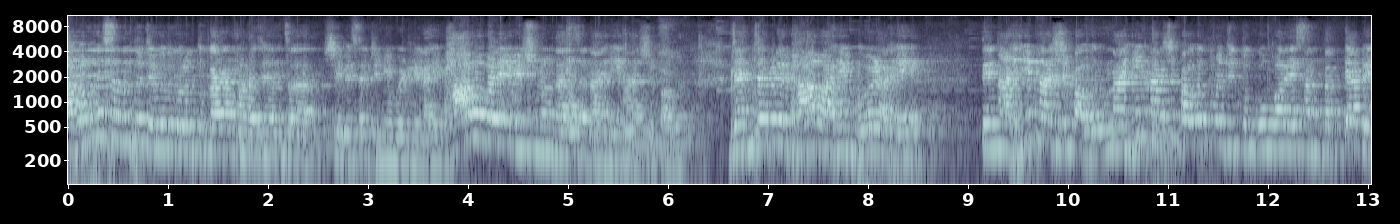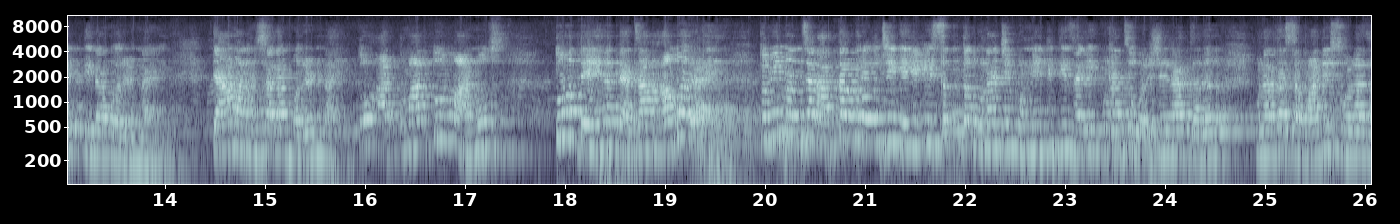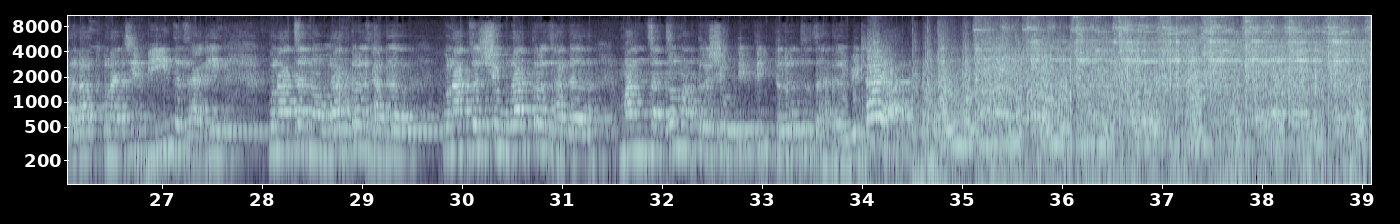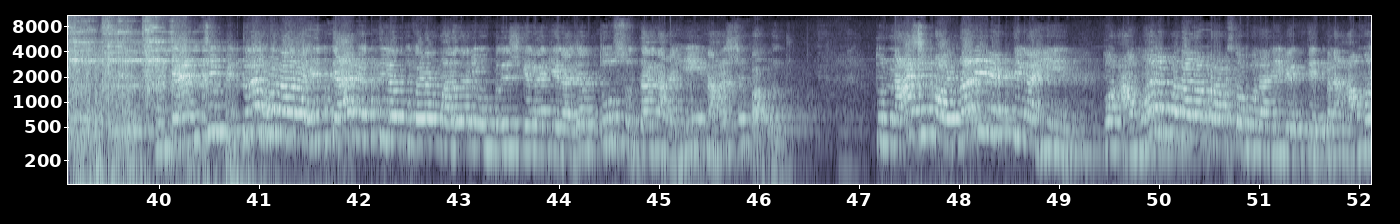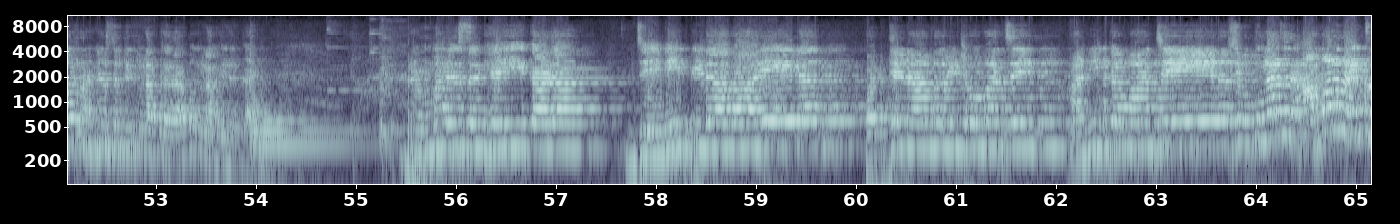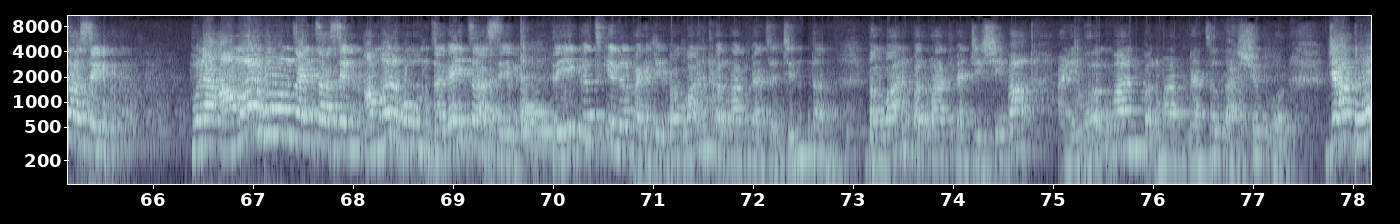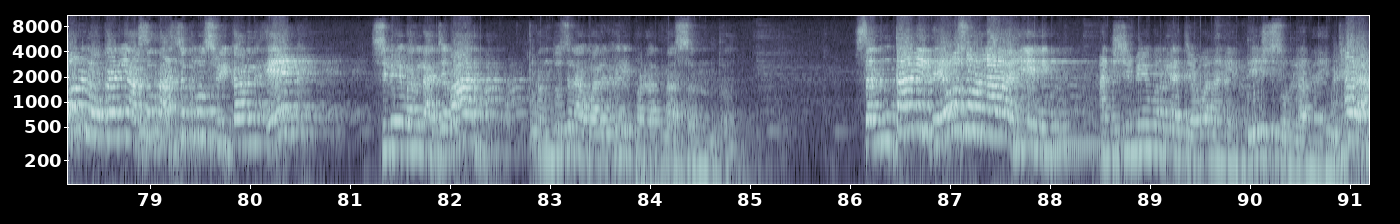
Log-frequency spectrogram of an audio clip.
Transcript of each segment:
अभंग संत जगद्गुरु तुकाराम महाराजांचा सेवेसाठी निवडलेला आहे. भाव बळे विष्णुदास नाही नाश पावत. ज्यांच्याकडे भाव आहे बळ आहे ते नाही नाश पावत. नाही नाश पावत म्हणजे हे सांगतात त्या व्यक्तीला मरण नाही. त्या माणसाला मरण नाही. तो आत्मा तो माणूस तो देह त्याचा अमर आहे. तुम्ही म्हणसाल आतापर्यंतची गेलेली संत कुणाची पुण्यतिथी झाली कुणाचं वर्षरात झालं कुणाचा समाधी सोहळा झाला कुणाची बीज झाली कुणाचं नवरात्र झालं कुणाचं शिवरात्र झालं माणसाचं मात्र शेवटी पित्रच झालं. विठाया ज्यांची पित्र होणार आहे त्या व्यक्तीला तुकाराम महाराजांनी उपदेश केला की राजा तू सुद्धा नाही नाश पावत. तू नाश पावणारी व्यक्ती नाही. तू अमर पदाला प्राप्त होणारी व्यक्ती आहे. पण अमर राहण्यासाठी तुला करावं लागेल काय? ब्रह्मरस घेई काढा जेनी पिडा वारेल पठ्यनाम विठोबाचे आणि कमाचे नशीब. तुला जर अमर नाही तुला अमर होऊन जायचं असेल अमर होऊन जगायचं असेल तर एकच केलं पाहिजे भगवान परमात्म्याचं चिंतन भगवान परमात्म्याची सेवा आणि भगवान परमात्म्याचं दास्यत्व ज्या दोन लोकांनी असं दास्यत्व स्वीकारलं एक शिवेवरला जवान आणि दुसरा वारकरी फडातला संत. संतांनी देव सोडला नाही आणि सीमेवरल्या जवानांनी देश सोडला नाही. विठाला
